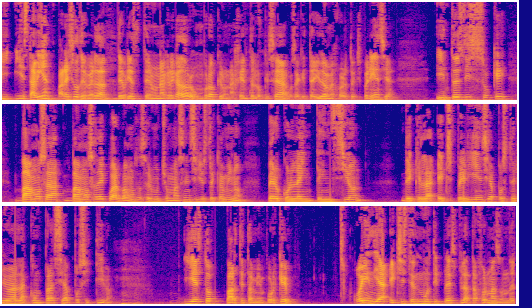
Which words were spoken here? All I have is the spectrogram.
Y, está bien, para eso de verdad deberías tener un agregador o un broker, un agente, lo que sea, o sea, que te ayude a mejorar tu experiencia. Y entonces dices, ok, vamos a, vamos a adecuar, vamos a hacer mucho más sencillo este camino, pero con la intención de que la experiencia posterior a la compra sea positiva. Y esto parte también porque Hoy en día existen múltiples plataformas donde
